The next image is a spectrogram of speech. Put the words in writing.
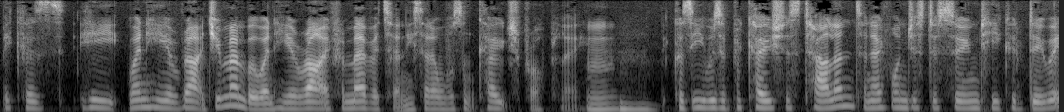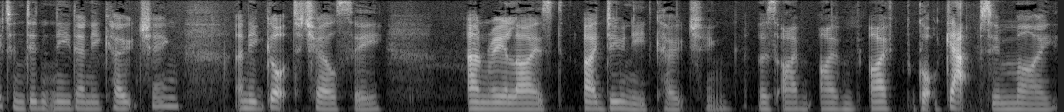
because he, when he arrived, do you remember when he arrived from Everton? He said I wasn't coached properly mm. mm. because he was a precocious talent, and everyone just assumed he could do it and didn't need any coaching. And he got to Chelsea and realised I do need coaching. There's, I'm, I'm, I've got gaps in my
